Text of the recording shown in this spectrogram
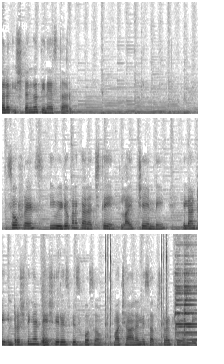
చాలా ఇష్టంగా తినేస్తారు. సో ఫ్రెండ్స్ ఈ వీడియో కనుక నచ్చితే లైక్ చేయండి. ఇలాంటి ఇంట్రెస్టింగ్ అండ్ టేస్టీ రెసిపీస్ కోసం మా ఛానల్ని సబ్స్క్రైబ్ చేయండి.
